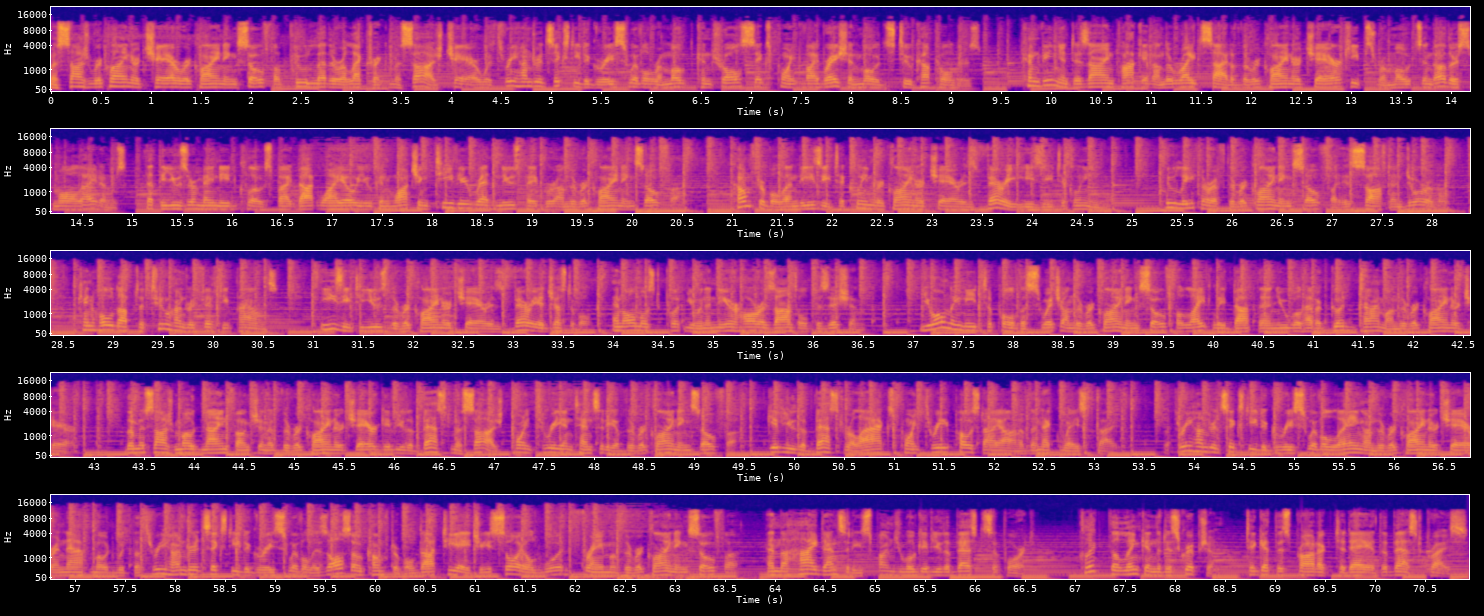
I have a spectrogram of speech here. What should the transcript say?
Massage recliner chair reclining sofa POO leather electric massage chair with 360 degree swivel remote control 6-point vibration modes 2 cup holders. Convenient design pocket on the right side of the recliner chair keeps remotes and other small items that the user may need close by. Yo you can watching TV read newspaper on the reclining sofa. Comfortable and easy to clean recliner chair is very easy to clean. POO leather if the reclining sofa is soft and durable can hold up to 250 pounds. Easy to use the recliner chair is very adjustable and almost put you in a near horizontal position. You only need to pull the switch on the reclining sofa lightly. Then you will have a good time on the recliner chair. The massage mode 9 function of the recliner chair give you the best massage. Point 3 intensity of the reclining sofa give you the best relax. Point 3 post ion of the neck waist tight. The 360-degree swivel laying on the recliner chair in nap mode with the 360-degree swivel is also comfortable. The soiled wood frame of the reclining sofa and the high-density sponge will give you the best support. Click the link in the description to get this product today at the best price.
